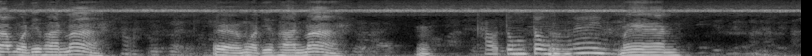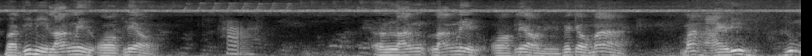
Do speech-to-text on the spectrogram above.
ครับ หมวดที่ผ่านมาเออ หมวดที่ผ่านมาอืมเข่าตรงๆเลยนะแมนบัดที่นี่ล้างเลขออกแล้วค่ะเอ่อล้างล้างเลขออกแล้วนี่พระเจ้ามามาหายดิซุ่ม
